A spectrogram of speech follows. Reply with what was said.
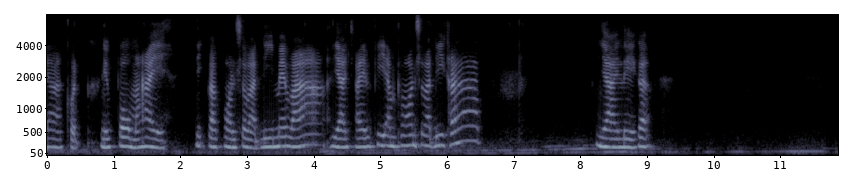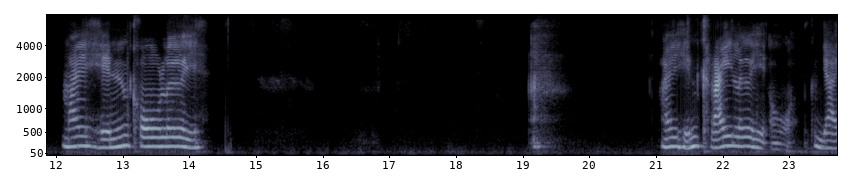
ยากดนิ้วโป้งมาให้ นิปาพรสวัสดีแม่ว้ายาใจพี่อัมพรสวัสดีครับ ยายเลยก็ ไม่เห็นโคเลย ไม่เห็นใครเลยอ๋อคุณยาย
